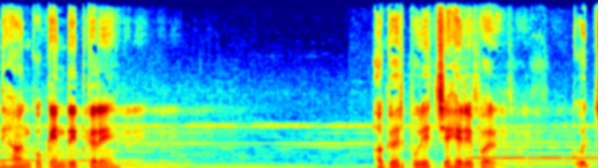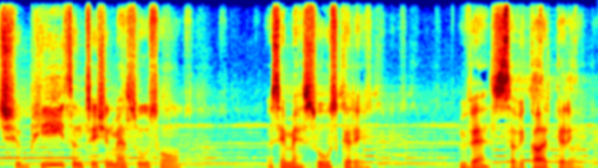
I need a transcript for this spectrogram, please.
ध्यान को केंद्रित करें। अगर पूरे चेहरे पर कुछ भी सेंसेशन महसूस हो, उसे महसूस करें, वह स्वीकार करें।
